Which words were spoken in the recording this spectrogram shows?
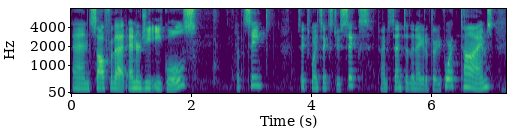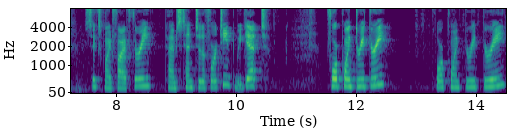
And solve for that. Energy equals, let's see, 6.626 times 10 to the negative 34th times 6.53 times 10 to the 14th. We get 4.33. 4.33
